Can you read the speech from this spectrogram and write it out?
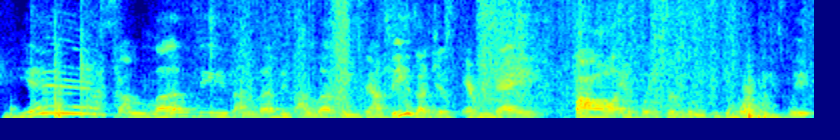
yes, I love these. I love these. I love these. Now, these are just everyday fall and winter boots. You can wear these with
